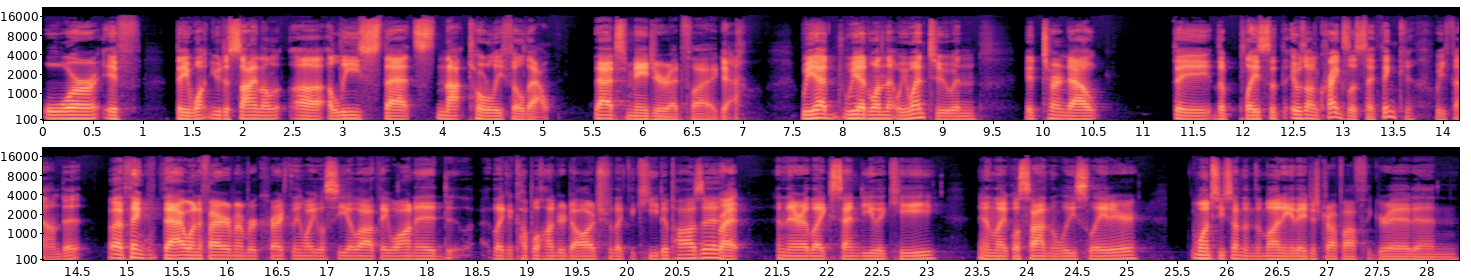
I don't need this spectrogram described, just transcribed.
or if they want you to sign a, uh, a lease that's not totally filled out. That's major red flag. Yeah, we had we had one that we went to, and it turned out they the place that it was on Craigslist. I think we found it. I think that one, if I remember correctly, what you'll see a lot, they wanted like a couple hundred dollars for like the key deposit. Right. And they're like, send you the key and like we'll sign the lease later. Once you send them the money, they just drop off the grid and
